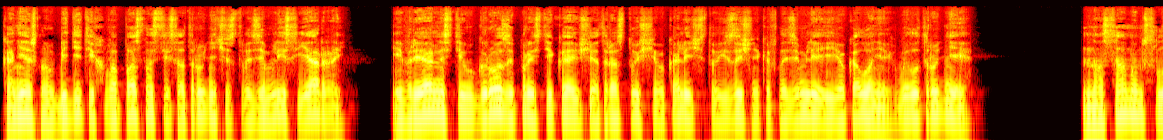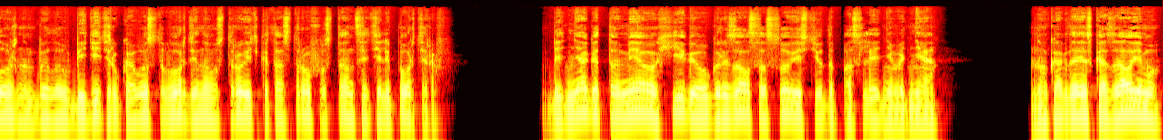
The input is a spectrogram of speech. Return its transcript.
Конечно, убедить их в опасности сотрудничества Земли с Яррой и в реальности угрозы, проистекающей от растущего количества язычников на Земле и ее колониях, было труднее. Но самым сложным было убедить руководство Ордена устроить катастрофу станции телепортеров. Бедняга Томео Хига угрызался совестью до последнего дня. Но когда я сказал ему...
